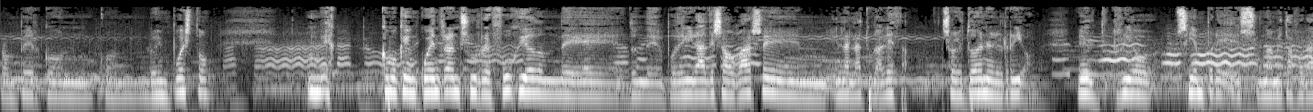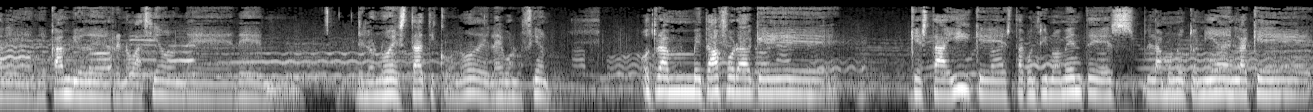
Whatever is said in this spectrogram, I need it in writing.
romper con, lo impuesto, es como que encuentran su refugio donde, donde poder ir a desahogarse en la naturaleza, sobre todo en el río. El río siempre es una metáfora de, cambio, de renovación, de lo no estático, ¿no? de la evolución. Otra metáfora que, que está ahí, que está continuamente, es la monotonía en la que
